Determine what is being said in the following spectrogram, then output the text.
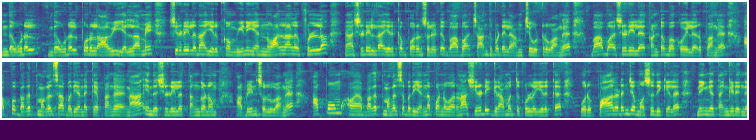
இந்த உடல் இந்த உடல் பொருள் ஆவி எல்லாமே ஷிரடியில் தான் இருக்கும். இனி என் வாழ்நாள் ஃபுல்லாக நான் ஷிரடியில் தான் இருக்க போகிறேன்னு சொல்லிட்டு பாபா சாந்து பட்டேலை அமுச்சு விட்ருவாங்க பாபா ஷிரடியில் கண்டோபா கோயிலில் இருப்பாங்க. அப்போ பகத் மகள் மகள்சாபதி என்ன கேட்பாங்க? நான் இந்த ஷிரடியில் தங்கணும் அப்படின்னு சொல்லுவாங்க. அப்பவும் பகத் மகள்சபதி என்ன பண்ணுவாருன்னா ஷிரடி கிராமத்துக்குள்ளே இருக்க ஒரு பாலடைஞ்ச மசூதிக்கில் நீங்கள் தங்கிடுங்க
